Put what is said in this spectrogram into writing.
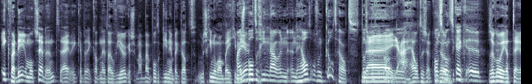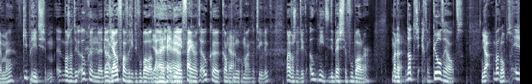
ik waardeer hem ontzettend. Ik, heb, ik had het net over Jurgensen, maar bij Botteguin heb ik dat misschien nog wel een beetje Maar meer. is Bottegien nou een, een held of een cultheld? Dat nee, ja, eh, held is ook Want, zo. want kijk, eh dat is ook wel weer een term, hè? Kieprits was natuurlijk ook een... eh, dat is jouw favoriete voetballer Ja, En die heeft Feyenoord ook eh, kampioen gemaakt natuurlijk. Maar hij was natuurlijk ook niet de beste voetballer. Maar dat, dat is echt een cultheld. Ja, Wat klopt. Is,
